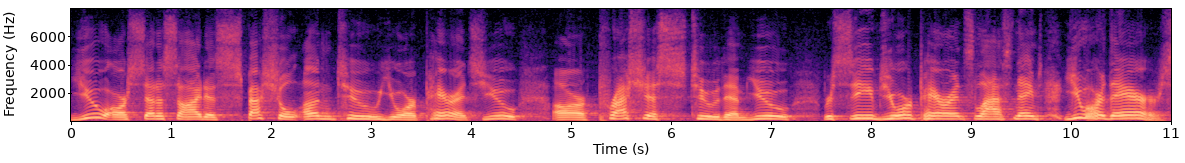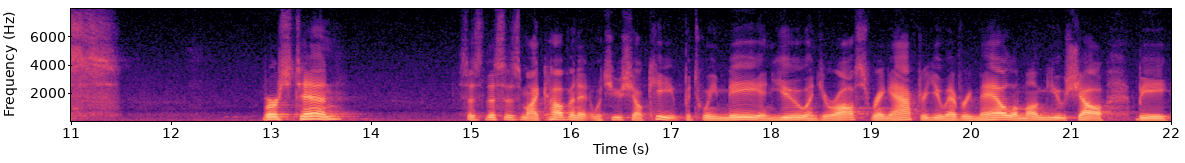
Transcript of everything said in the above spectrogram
you are set aside as special unto your parents. You are precious to them. You received your parents' last names. You are theirs. Verse 10 says, This is my covenant which you shall keep between me and you and your offspring after you. Every male among you shall be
